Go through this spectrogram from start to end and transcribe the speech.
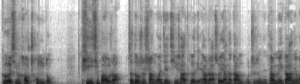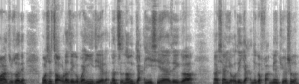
个性好冲动，脾气暴躁，这都是伤官见七煞特点。要咋说让他干武职呢？他要没干的话，就说的我是走了这个文艺界了，那只能演一些这个啊，像有的演那个反面角色。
